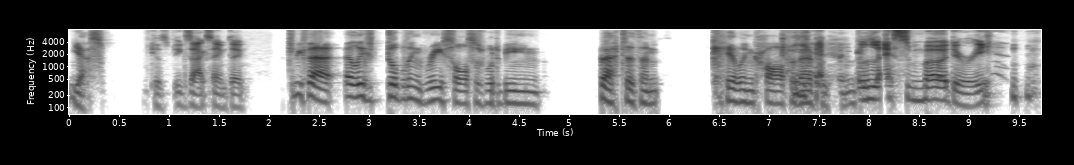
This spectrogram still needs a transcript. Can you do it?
yes. because exact same thing. To be fair, at least doubling resources would have been better than killing half of Yeah. everything. Less murdery,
